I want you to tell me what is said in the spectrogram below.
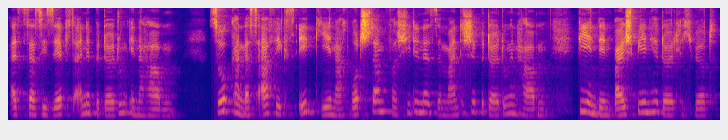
als dass sie selbst eine Bedeutung innehaben. So kann das Affix -ig je nach Wortstamm verschiedene semantische Bedeutungen haben, wie in den Beispielen hier deutlich wird.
